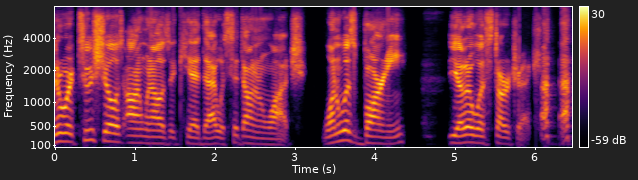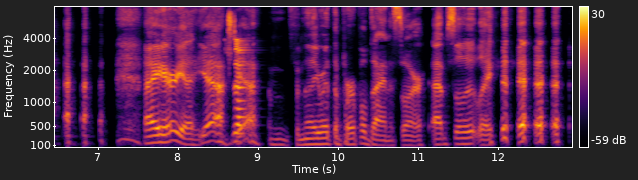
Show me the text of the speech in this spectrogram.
there were two shows on when I was a kid that I would sit down and watch. One was Barney, the other was Star Trek. i hear you yeah So- yeah i'm familiar with the purple dinosaur absolutely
